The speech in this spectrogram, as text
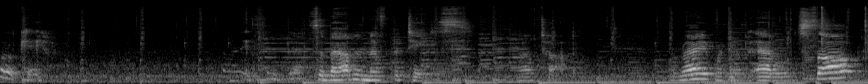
Okay. I think that's about enough potatoes on top. Right, we're going to add a little salt,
